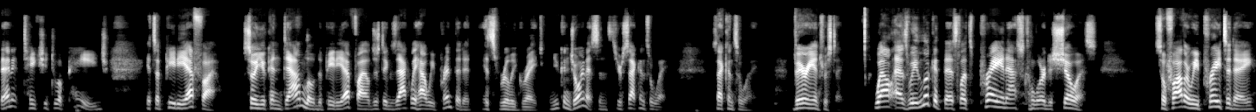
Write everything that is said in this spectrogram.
then it takes you to a page. It's a PDF file. So you can download the PDF file just exactly how we printed it. It's really great. And you can join us and you're seconds away. Seconds away. Very interesting. Well, as we look at this, let's pray and ask the Lord to show us. So, Father, we pray today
